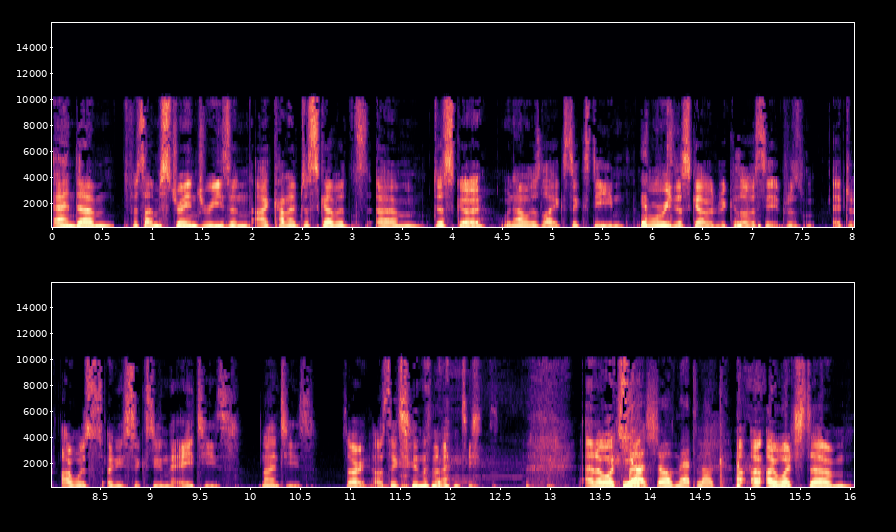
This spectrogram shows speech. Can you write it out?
And, um, for some strange reason, I kind of discovered, um, disco when I was like 16, or rediscovered because obviously it was, it, I was only 16 in the 80s, 90s. Sorry, I was 16 in the 90s. And I watched yeah, that, sure, Matlock. I, I watched, um,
